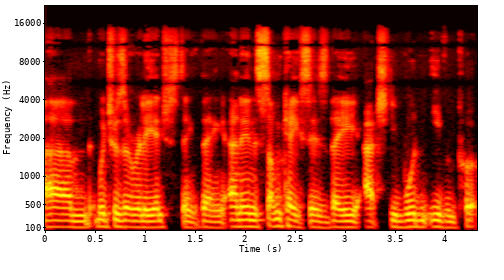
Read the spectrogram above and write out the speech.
um, which was a really interesting thing. And in some cases, they actually wouldn't even put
